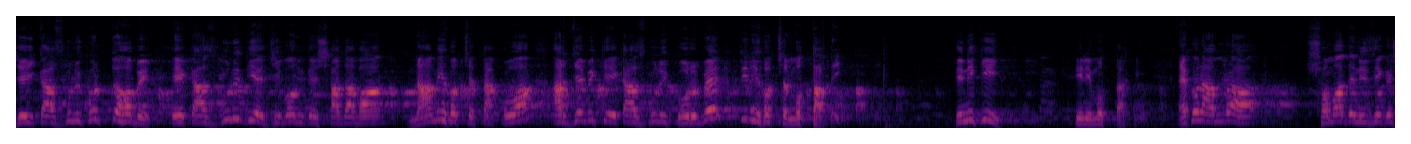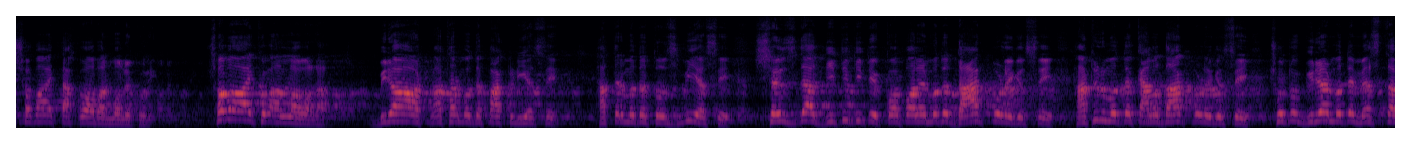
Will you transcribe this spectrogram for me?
যেই কাজগুলি করতে হবে এই কাজগুলি দিয়ে জীবনকে সাদাবার নামই হচ্ছে তাকোয়া আর যে ব্যক্তি এই কাজগুলি করবে, তিনি হচ্ছেন মোত্তাকি। তিনি কি? তিনি মোত্তাকি। এখন আমরা সমাজে নিজেকে সবাই তাকোয়াবান মনে করি। সবাই খুব আল্লাহওয়ালা। বিরাট মাথার মধ্যে পাকড়িয়েছে হাতের মধ্যে তসবি আছে, সেজদা দিতে দিতে কপালের মধ্যে দাগ পড়ে গেছে, হাঁটুর মধ্যে কালো দাগ পড়ে গেছে, ছোট গিরার মধ্যে মেস্তা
